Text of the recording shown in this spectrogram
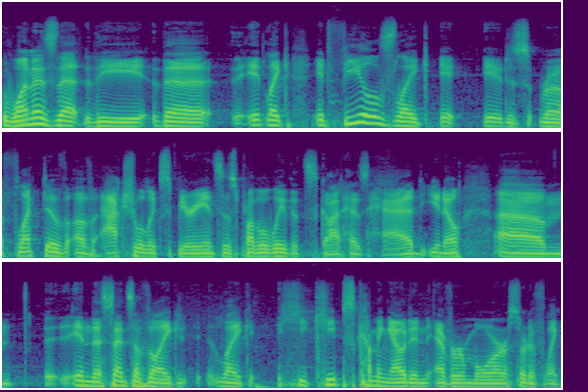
one is that the the it like it feels like it it is reflective of actual experiences probably that Scott has had. You know, um, in the sense of like like he keeps coming out in ever more sort of like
